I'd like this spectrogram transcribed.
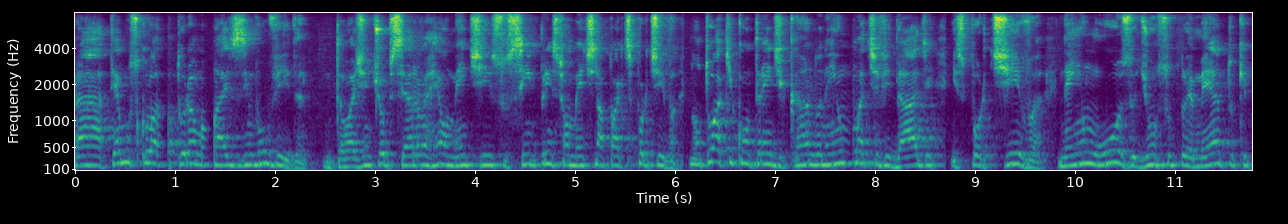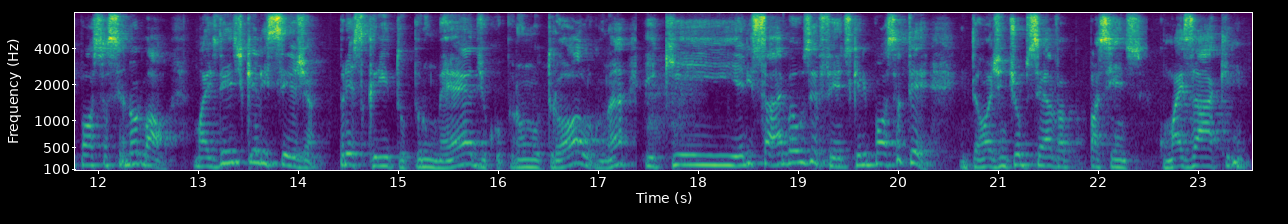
para ter a musculatura mais desenvolvida. Então a gente observa realmente isso sim, principalmente na parte esportiva. Não estou aqui contraindicando nenhuma atividade esportiva, nenhum uso de um suplemento que possa ser normal, mas desde que ele seja prescrito por um médico, por um nutrólogo, né, e que ele saiba os efeitos que ele possa ter. Então a gente observa pacientes com mais acne,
